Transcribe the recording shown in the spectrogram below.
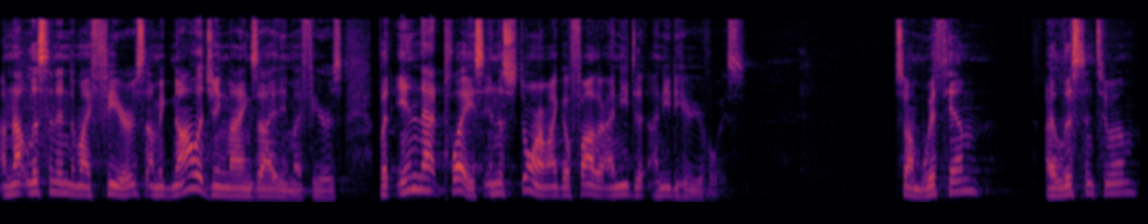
I'm not listening to my fears. I'm acknowledging my anxiety and my fears. But in that place, in the storm, I go, Father, I need to, I need to hear your voice. So I'm with him, I listen to him,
